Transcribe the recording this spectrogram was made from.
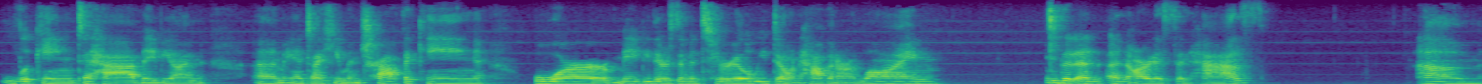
looking to have maybe on um, anti-human trafficking or maybe there's a material we don't have in our line that an, an artisan has. Um,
